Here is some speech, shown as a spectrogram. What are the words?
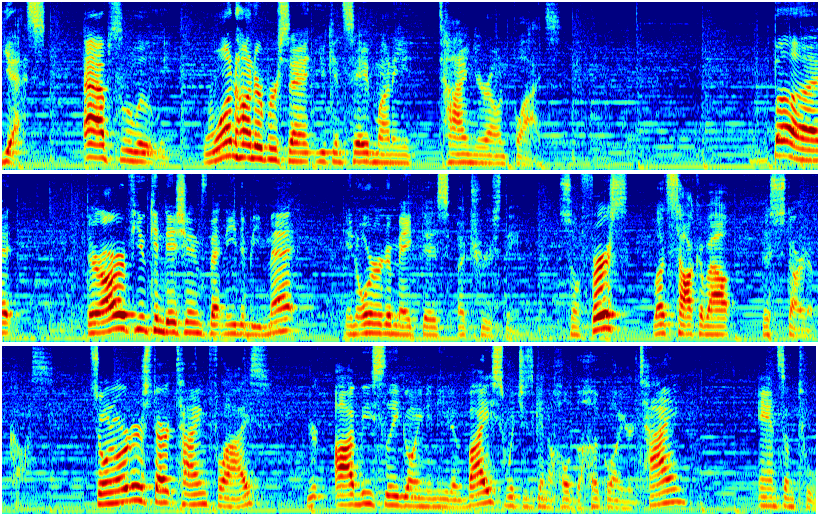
yes, absolutely. 100% you can save money tying your own flies. But there are a few conditions that need to be met in order to make this a true statement. So first, let's talk about the startup costs. So in order to start tying flies, you're obviously going to need a vise, which is gonna hold the hook while you're tying, and some tools.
